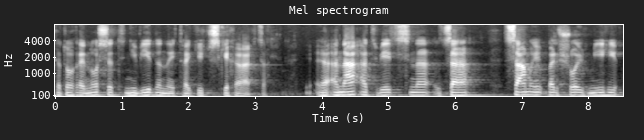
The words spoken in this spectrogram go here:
которая носит невиданный трагический характер. Она ответственна за самый большой в мире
